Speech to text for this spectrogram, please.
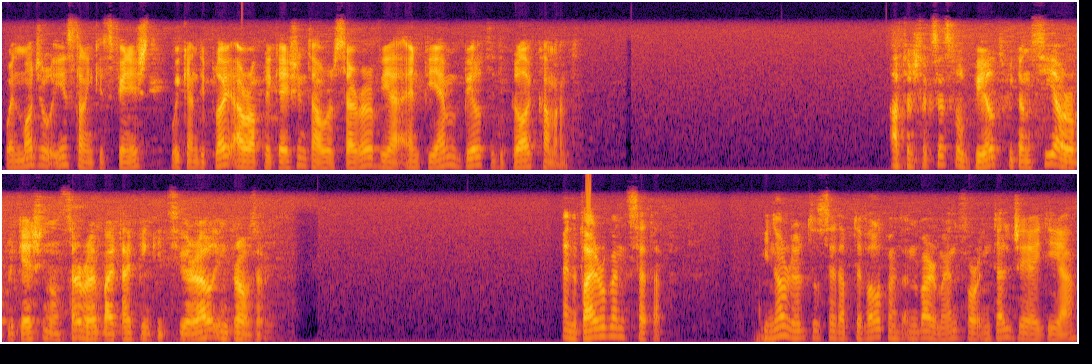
When module installing is finished, we can deploy our application to our server via npm build deploy command. After successful build, we can see our application on server by typing its URL in browser. Environment setup. In order to set up development environment for IntelliJ IDEA,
